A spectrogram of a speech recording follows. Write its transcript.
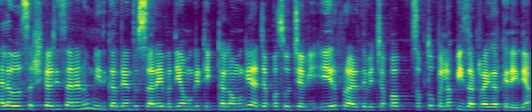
ਹੈਲੋ ਸਤਿ ਸ਼੍ਰੀ ਅਕਾਲ ਜੀ ਸਾਰਿਆਂ ਨੂੰ। ਉਮੀਦ ਕਰਦੇ ਹਾਂ ਤੁਸੀਂ ਸਾਰੇ ਵਧੀਆ ਹੋਵੋਗੇ, ਠੀਕ ਠਾਕ ਹੋਵੋਗੇ। ਅੱਜ ਆਪਾਂ ਸੋਚਿਆ ਵੀ 에ਅਰ ਫਰਾਇਰ ਦੇ ਵਿੱਚ ਆਪਾਂ ਸਭ ਤੋਂ ਪਹਿਲਾਂ ਪੀਜ਼ਾ ਟਰਾਈ ਕਰਕੇ ਦੇਖਦੇ ਹਾਂ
